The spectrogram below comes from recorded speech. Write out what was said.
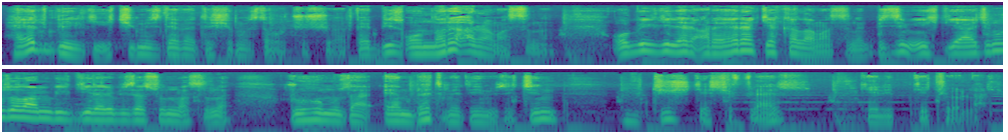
her bilgi içimizde ve dışımızda uçuşuyor ve biz onları aramasını, o bilgileri arayarak yakalamasını, bizim ihtiyacımız olan bilgileri bize sunmasını ruhumuza emretmediğimiz için müthiş keşifler gelip geçiyorlar.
